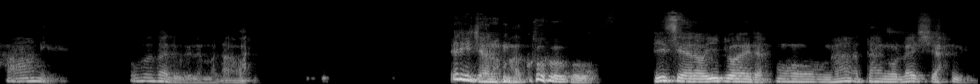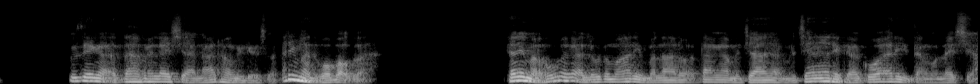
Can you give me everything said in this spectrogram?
ဟာနေဘုဘကလူတွေလည်းမလာပါအဲ့ဒီကြတော့မှကိုကိုကိုဒီဆရာတော်ကြီးပြောလိုက်တာဟောငါအတန်ကိုလိုက်ရှာနေ ဦးစင်းကအတန်ပဲလိုက်ရှာနားထောင်နေတယ်ဆိုတော့အဲ့ဒီမှသဘောပေါက်သွားတာအဲ့ဒီမှာဟိုဘက်ကအလူသမားတွေမလာတော့အတန်ကမကြားရမကြားရတဲ့ကကိုကအဲ့ဒီအတန်ကိုလိုက်ရှာ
